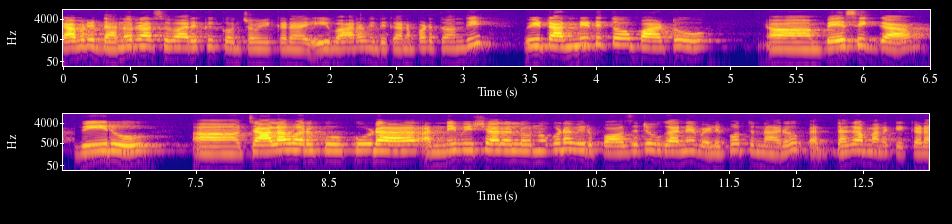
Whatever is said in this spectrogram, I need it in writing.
కాబట్టి ధనురాశి వారికి కొంచెం ఇక్కడ ఈ వారం ఇది కనపడుతోంది. వీటన్నిటితో పాటు బేసిక్గా వీరు చాలా వరకు కూడా అన్ని విషయాలలోనూ కూడా వీరు పాజిటివ్గానే వెళ్ళిపోతున్నారు. పెద్దగా మనకి ఇక్కడ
